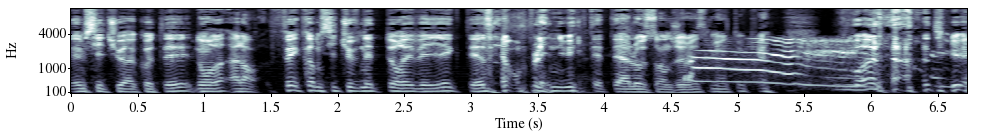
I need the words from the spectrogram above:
même si tu es à côté. Donc, alors, fais comme si tu venais de te réveiller, que t'étais en pleine nuit, que t'étais à Los Angeles. Mais en tout cas, voilà. Tu...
